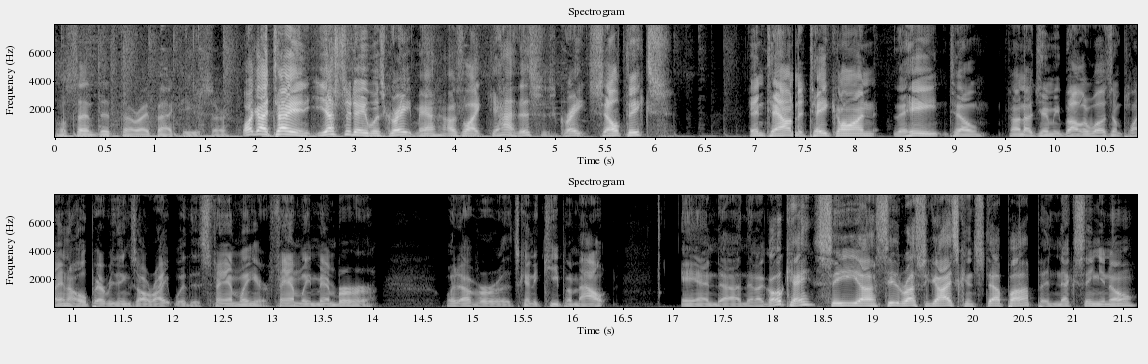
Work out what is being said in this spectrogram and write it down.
We'll send it uh, right back to you, sir. Well, I got to tell you, yesterday was great, man. I was like, yeah, this is great. Celtics in town to take on the Heat until found out Jimmy Butler wasn't playing. I hope everything's all right with his family or family member or whatever that's going to keep him out. And uh, then I go, okay, see, uh, see the rest of the guys can step up. And next thing you know,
